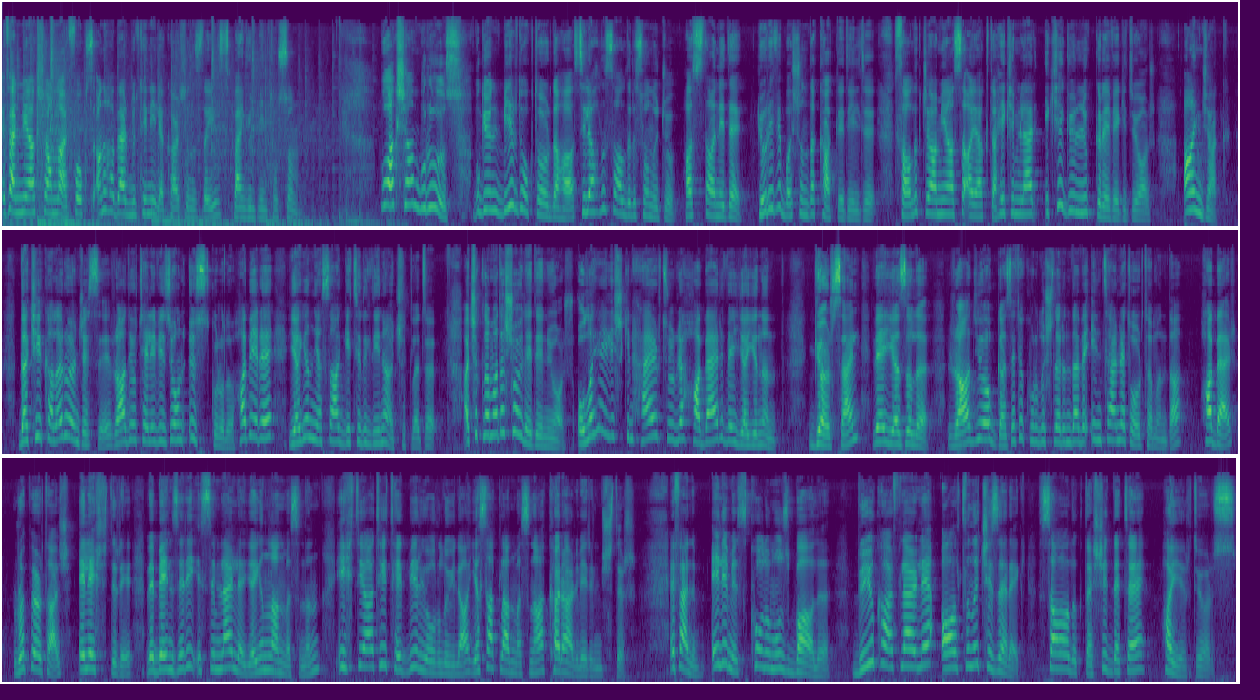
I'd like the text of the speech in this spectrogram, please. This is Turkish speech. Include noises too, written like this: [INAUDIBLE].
Efendim iyi akşamlar. Fox ana haber bülteni ile karşınızdayız. Ben Gülbin Tosun. Bu akşam Buruz. Bugün bir doktor daha silahlı saldırı sonucu hastanede görevi başında katledildi. Sağlık camiası ayakta. Hekimler iki günlük greve gidiyor. Ancak dakikalar öncesi Radyo Televizyon Üst Kurulu habere yayın yasağı getirildiğini açıkladı. Açıklamada şöyle deniyor. Olaya ilişkin her türlü haber ve yayının görsel ve yazılı radyo, gazete kuruluşlarında ve internet ortamında haber, röportaj, eleştiri ve benzeri isimlerle yayınlanmasının ihtiyati tedbir yoluyla yasaklanmasına karar verilmiştir. Efendim elimiz kolumuz bağlı. Büyük harflerle altını çizerek sağlıkta şiddete hayır diyoruz.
